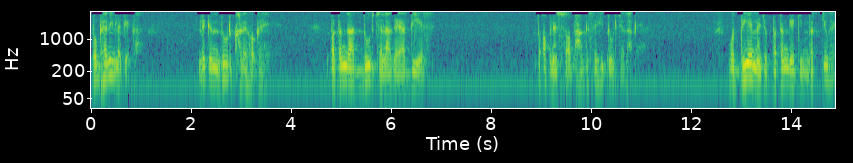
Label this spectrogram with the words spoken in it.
तो भय नहीं लगेगा। लेकिन दूर खड़े हो गए। पतंगा दूर चला गया दिए से। तो अपने सौभाग्य से ही दूर चला गया। वो दिए में जो पतंगे की मृत्यु है,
